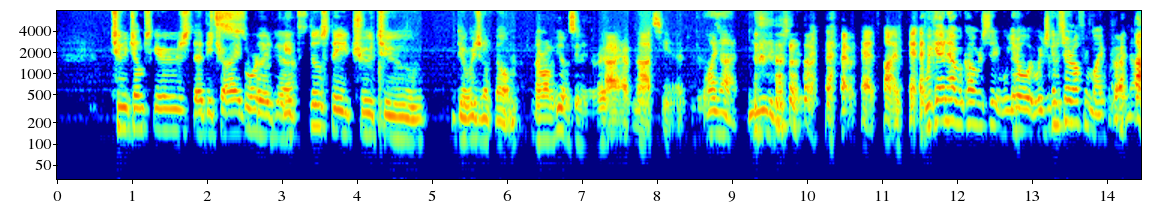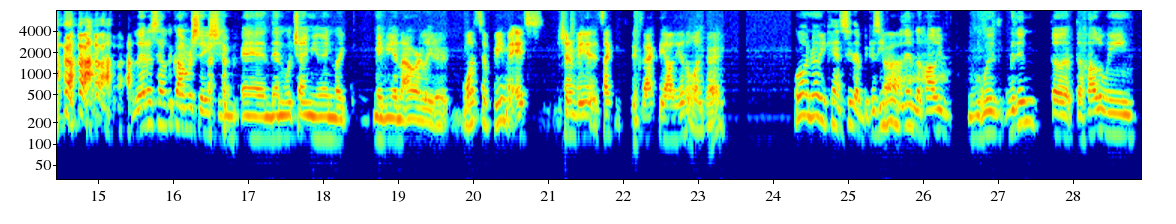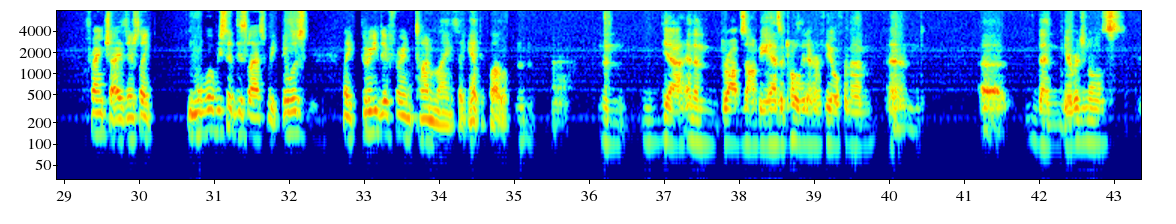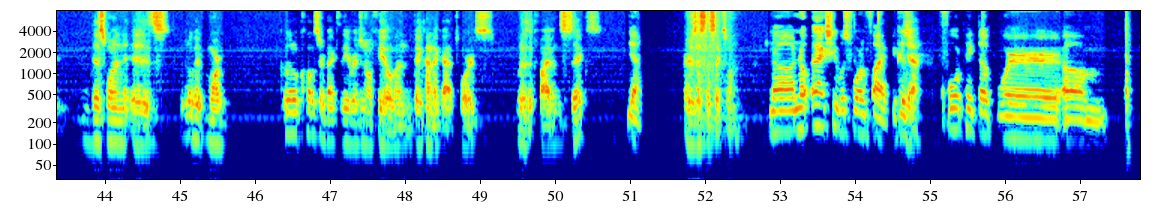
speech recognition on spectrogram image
two jump scares that they tried, Sort but of, yeah. it still stayed true to the original film. No, Ronald, you haven't seen it yet, right? I have not seen it. Why not? You need to. I haven't had time. we can't have a conversation. You know, we're just gonna turn off your mic right now. Let us have the conversation, and then we'll chime you in like maybe an hour later. What's a remake? It's shouldn't be. It's like exactly all the other ones, right? Well, no, you can't see that because even Ah. within the Holly, with within the the Halloween franchise, there's like what we said this last week. There was like three different timelines that you had to follow. and yeah, and then Rob Zombie has a totally different feel for them, and uh, than the originals. This one is a little bit more, a little closer back to the original feel, and they kind of got towards what is it, five and six? Yeah. Or is this the sixth one? No, no, actually, it was four and five because Yeah. four picked up where um,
